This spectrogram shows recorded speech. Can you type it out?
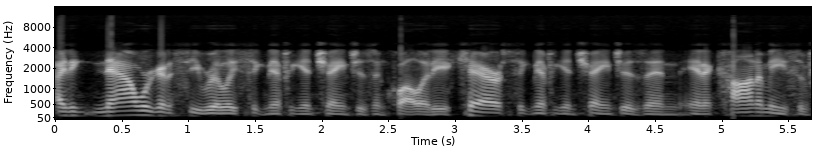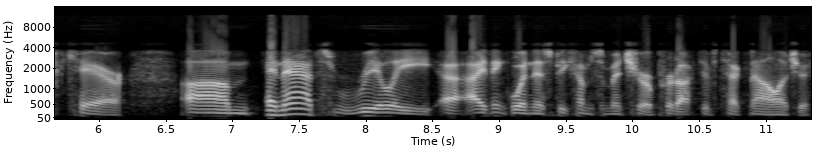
I think now we're going to see really significant changes in quality of care, significant changes in, in economies of care. Um, and that's really, uh, I think, when this becomes a mature, productive technology.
